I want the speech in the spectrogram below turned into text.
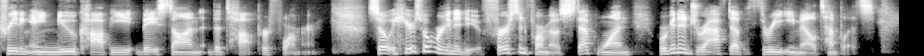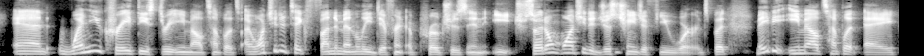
creating a new copy based on the top performer. So here's what we're going to do. First and foremost, step one, we're going to draft up three email templates. And when you create these three email templates, I want you to take fundamentally different approaches in each. So I don't want you to just change a few words, but maybe email template A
